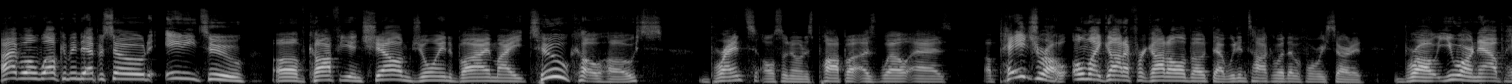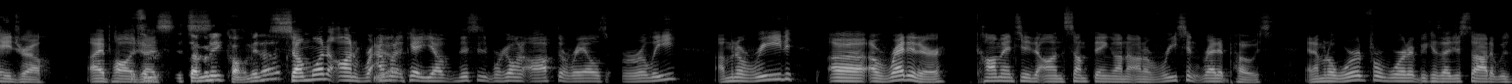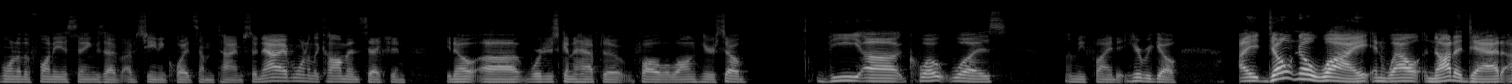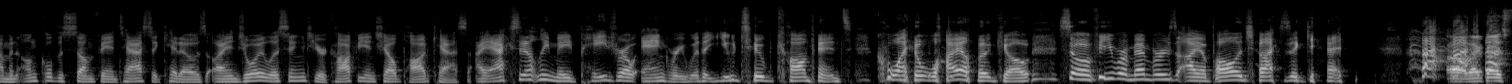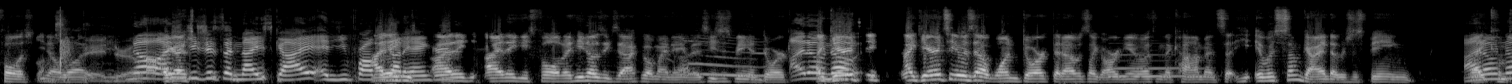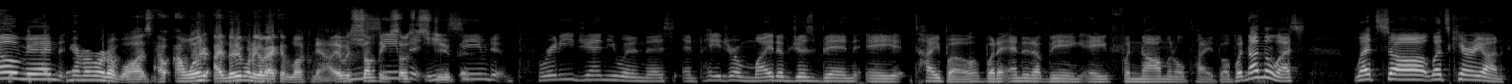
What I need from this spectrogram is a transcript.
Hi, everyone. Welcome into episode 82 of Coffee and Shell. I'm joined by my two co hosts, Brent, also known as Papa, as well as uh, Pedro. Oh my God, I forgot all about that. We didn't talk about that before we started. Bro, you are now Pedro. I apologize. Did somebody call me that? Someone on. I'm Yeah. gonna. Okay, yo, this is. We're going off the rails early. I'm gonna read uh, a redditor commented on something on on a recent Reddit post, and I'm gonna word for word it because I just thought it was one of the funniest things I've I've seen in quite some time. So now everyone in the comment section, you know, uh, we're just gonna have to follow along here. So the uh, quote was, let me find it. Here we go. I don't know why, and while not a dad, I'm an uncle to some fantastic kiddos. I enjoy listening to your Coffee and Shell podcast. I accidentally made Pedro angry with a YouTube comment quite a while ago, so if he remembers, I apologize again. Oh, that guy's full of. You know Classic what? Pedro. no, I think he's just a nice guy, and you probably got angry. I think I think he's full of it. He knows exactly what my name is. He's just being a oh, dork. I I don't know. guarantee. I guarantee it was that one dork that I was like arguing with in the oh. comments. That he, it was some guy that was just being. I like, don't know, complete- I can't remember what it was. I, I, would, I literally want to go back and look now. It was He something so seemed- He seemed pretty genuine in this, and Pedro might have just been a typo, but it ended up being a phenomenal typo. But nonetheless, let's uh let's carry on.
